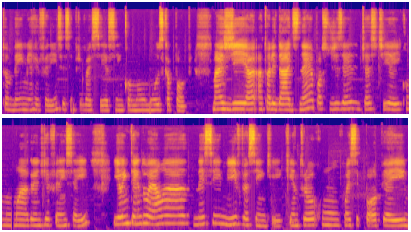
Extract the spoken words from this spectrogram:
também minha referência, sempre vai ser assim como música pop. Mas de atualidades, né? Eu posso dizer T aí como uma grande referência aí. E eu entendo ela nesse nível, assim, que, que entrou com, com esse pop aí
